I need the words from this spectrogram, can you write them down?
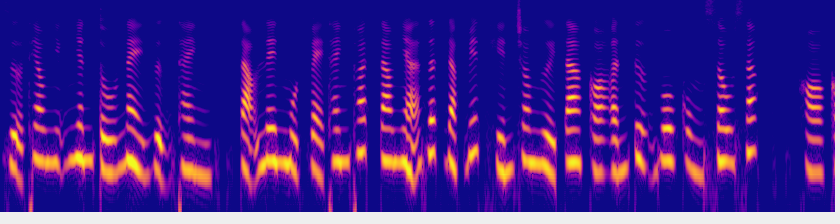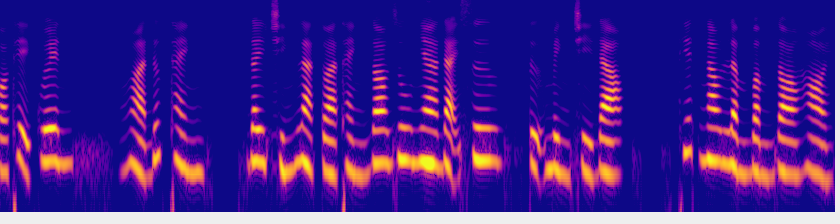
Dựa theo những nhân tố này dựng thành, tạo lên một vẻ thanh thoát tao nhã rất đặc biệt khiến cho người ta có ấn tượng vô cùng sâu sắc, khó có thể quên. Hỏa Đức Thành, đây chính là tòa thành do Du Nha Đại Sư, tự mình chỉ đạo. Thiết Ngao lầm bầm dò hỏi.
